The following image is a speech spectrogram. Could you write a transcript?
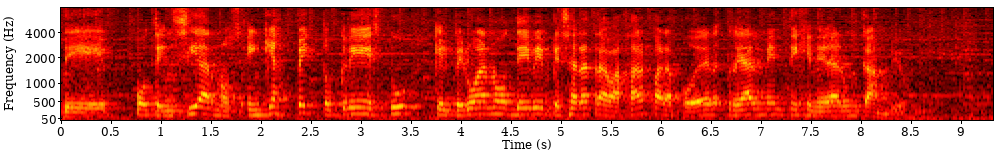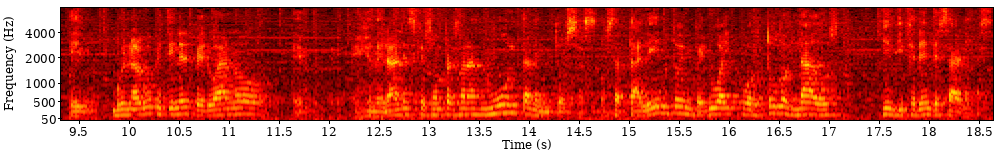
de potenciarnos? ¿En qué aspecto crees tú que el peruano debe empezar a trabajar para poder realmente generar un cambio? Eh, bueno, algo que tiene el peruano en general es que son personas muy talentosas. O sea, talento en Perú hay por todos lados y en diferentes áreas.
